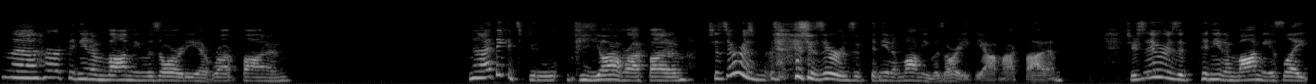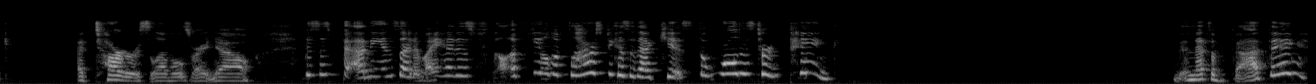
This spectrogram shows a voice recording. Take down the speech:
nah. Her opinion of Mami was already at rock bottom. No, I think it's be- beyond rock bottom. Chizuru's Chizuru's opinion of Mami was already beyond rock bottom. Chizuru's opinion of Mami is like at Tartarus levels right now. This is bad. The inside of my head is a field of flowers because of that kiss. The world has turned pink. And that's a bad thing?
